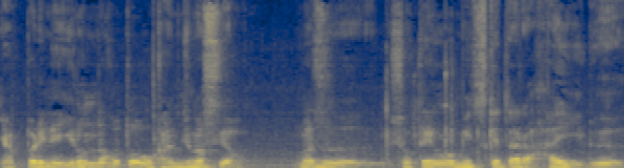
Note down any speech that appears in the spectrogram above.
やっぱりねいろんなことを感じますよ。まず書店を見つけたら入る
